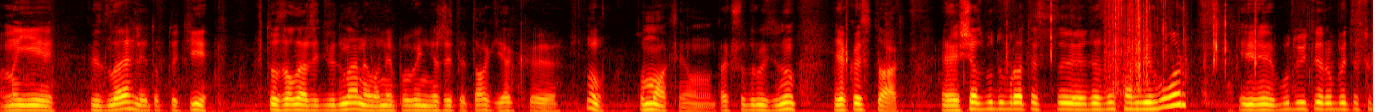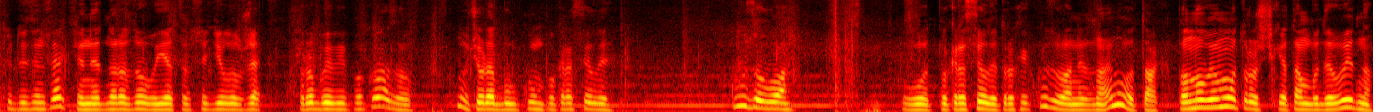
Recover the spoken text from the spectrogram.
мої підлеглі, тобто ті, хто залежить від мене, вони повинні жити так, як е, ну, по максимуму. Так що, друзі, ну якось так. Зараз буду брати з е, Дезесан Вігор і буду йти робити суху дезінфекцію. Неодноразово я це все діло вже робив і показував. Ну, вчора був кум, покрасили кузова. От, покрасили трохи кузова, не знаю. Ну отак. Поновимо трошечки, там буде видно.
